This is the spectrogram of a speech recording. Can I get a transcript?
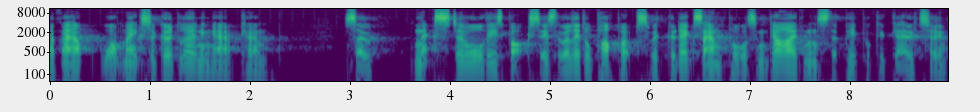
about what makes a good learning outcome. So next to all these boxes, there were little pop-ups with good examples and guidance that people could go to.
